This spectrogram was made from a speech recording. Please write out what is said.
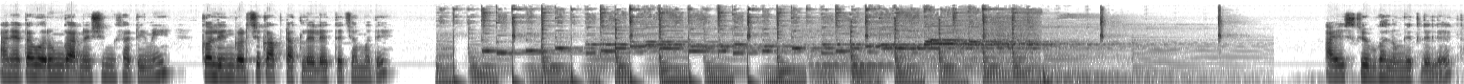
आणि आता वरून गार्निशिंगसाठी मी कलिंगडचे काप टाकलेले आहेत त्याच्यामध्ये. आईस क्यूब घालून घेतलेले आहेत.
